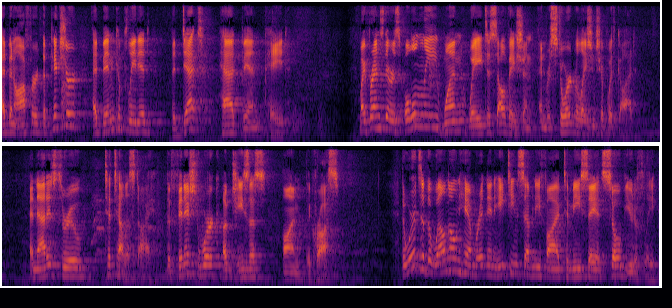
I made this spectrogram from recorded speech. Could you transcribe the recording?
had been offered. The picture had been completed. The debt had been paid. My friends, there is only one way to salvation and restored relationship with God, and that is through tetelestai, the finished work of Jesus on the cross. The words of the well known hymn written in 1875 to me say it so beautifully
